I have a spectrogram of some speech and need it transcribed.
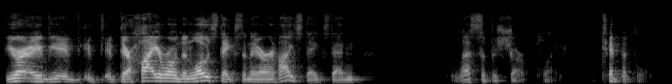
If you're if, you, if, if they're higher owned in low stakes than they are in high stakes, then less of a sharp play. Typically,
